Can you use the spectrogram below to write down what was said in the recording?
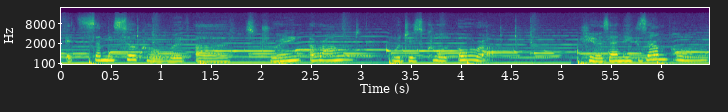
It's semicircle with a string around, which is called aura. Here's an example.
